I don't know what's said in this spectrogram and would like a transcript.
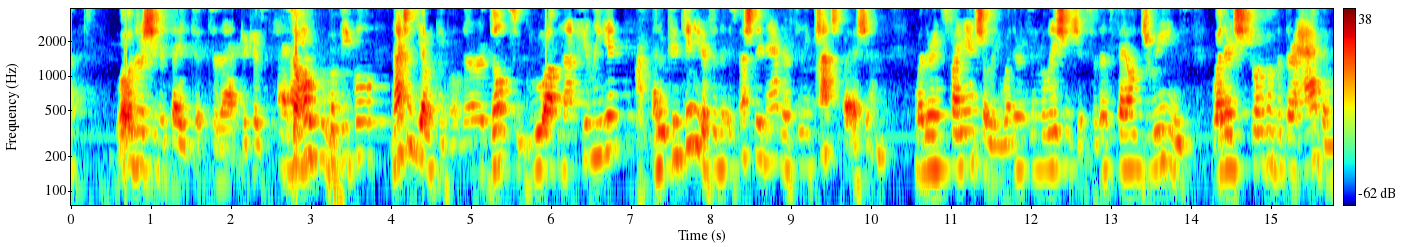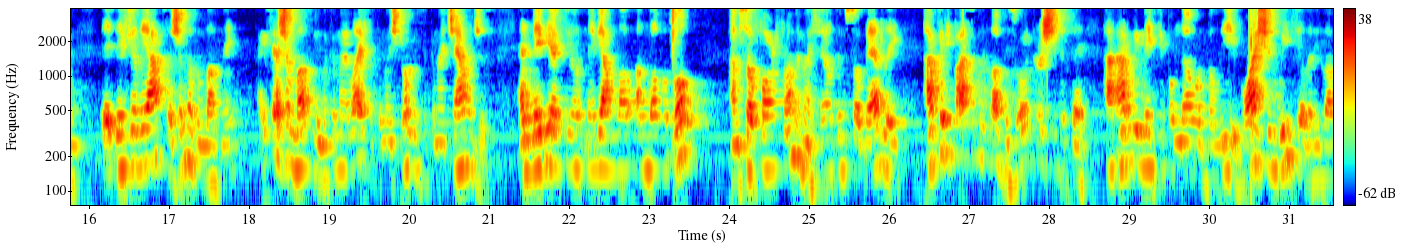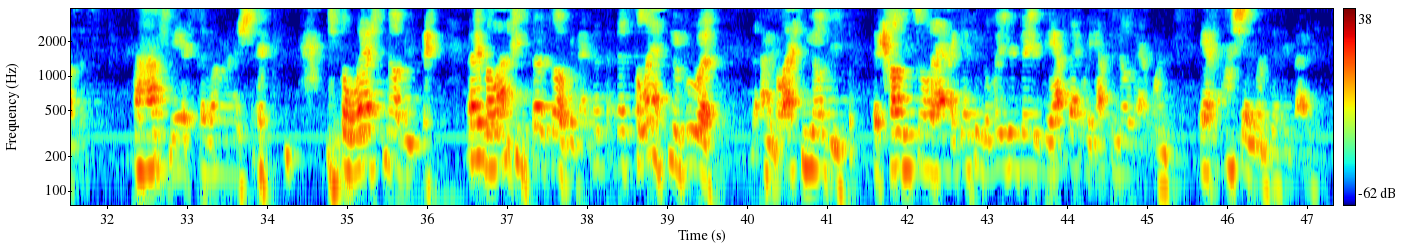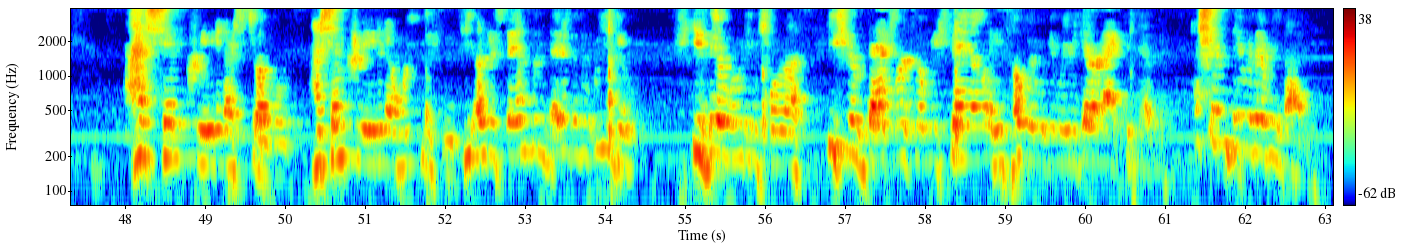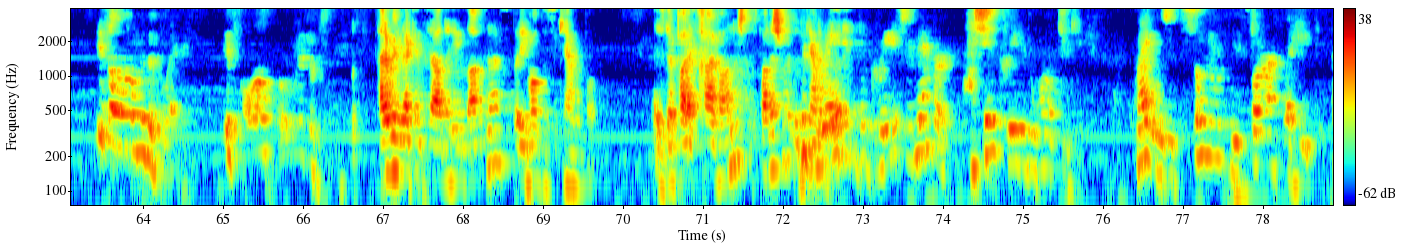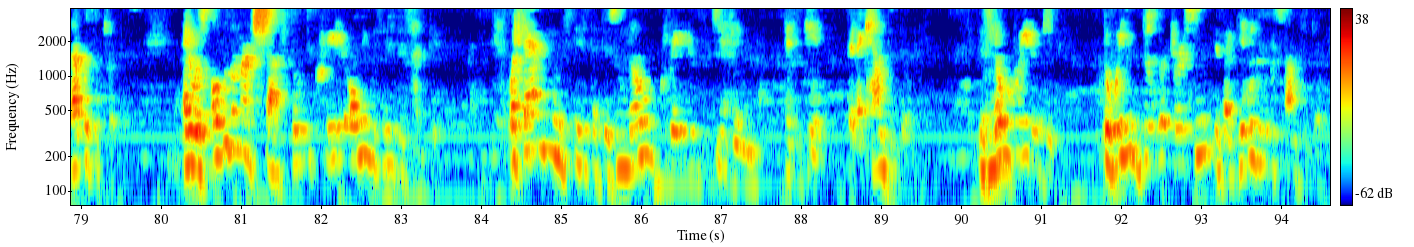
What would the Yeshiva say to, to that? Because there's a whole group of people, not just young people. There are adults who grew up not feeling it and who continue to feel it. Especially now, they're feeling patched by Hashem. Whether it's financially, whether it's in relationships, whether it's failed dreams, whether it's struggles that they're having, they, they feel the opposite. Hashem doesn't love me. I say Hashem loves me. Look at my life. Look at my struggles. Look at my challenges. And maybe I feel maybe I'm lo- unlovable. I'm so far from Him. I failed Him so badly. How could He possibly love me? So what would Rosh say? How, how do we make people know and believe? Why should we feel that He loves us? Uh-huh, yes, the last Navi. Right? Malachi starts off with that. That- That's the last Nebuah. I mean, the last Navi that Klal Yisrael had. I guess in the later days, we have that. We have to know that one. Yeah, Hashem loves everybody. Hashem created our struggles. Hashem created our weaknesses. He understands them better than we do. He's there rooting for us. He feels bad for us when we fail, and he's hoping we're going to get our act together. Hashem's there with everybody. It's all over the place. It's all over the place. How do we reconcile that He loves us, but He holds us accountable? Is there is chayvanish, this punishment? Is The greatest, the greatest, remember, Hashem created the world to give. Right? It was with Sonu, Yisbarach, Lahit. That was the purpose. And it was over the Marshafto to create it only with Midas Hadin. What that means is that there's no greater giving than din, than accountability. There's no greater giving. The way you build a person is by giving him responsibility.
